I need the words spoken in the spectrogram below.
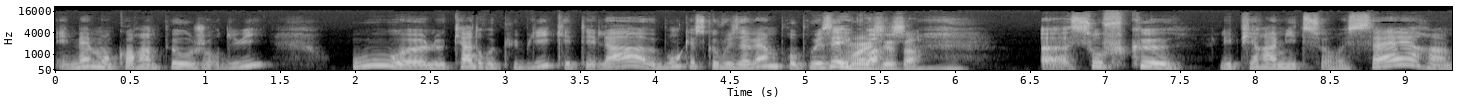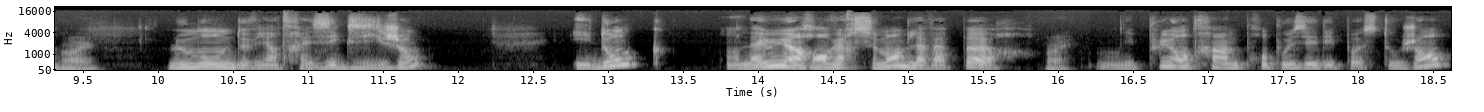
et même encore un peu aujourd'hui, où euh, le cadre public était là, euh, bon, qu'est-ce que vous avez à me proposer quoi c'est ça. Euh, Sauf que les pyramides se resserrent, Ouais. le monde devient très exigeant, et donc on a eu un renversement de la vapeur. Ouais. On n'est plus en train de proposer des postes aux gens,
